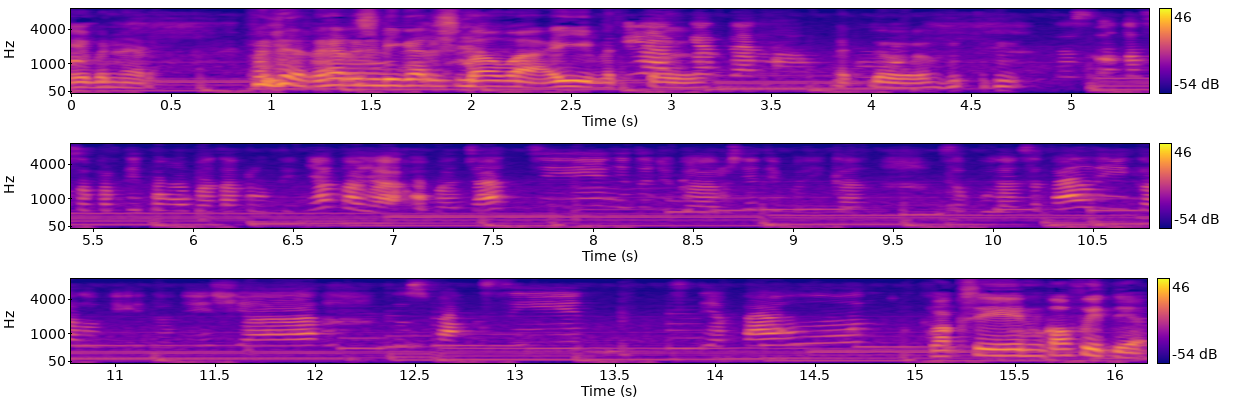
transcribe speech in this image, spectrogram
Eh bener. Bener harus digaris bawahi, iya betul. care dan mampu Betul. Terus untuk seperti pengobatan rutinnya kayak obat cacing itu juga harusnya diberikan sebulan sekali kalau di Indonesia. Terus vaksin setiap tahun. Vaksin Covid ya.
